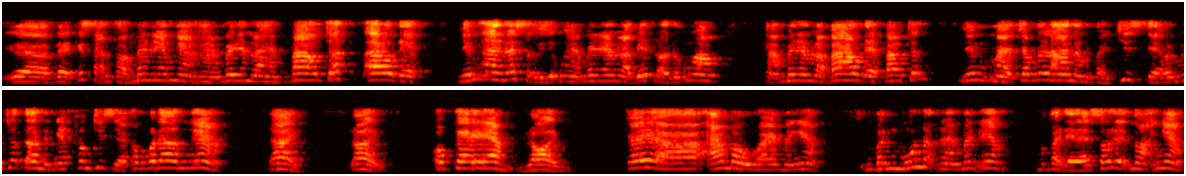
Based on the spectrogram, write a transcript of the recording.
ờ, về cái sản phẩm bên em nha. Hàng bên em là hàng bao chất, bao đẹp. Những ai đã sử dụng hàng bên em là biết rồi, đúng không? Hàng bên em là bao đẹp, bao chất. Nhưng mà trong cái like này mình phải chia sẻ, mình mới chốt đơn được nha. Không chia sẻ không có đơn nha. Đây rồi ok em. Rồi cái uh, áo màu vàng này nha. Mình muốn đặt hàng bên em mình phải để lại số điện thoại nha.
